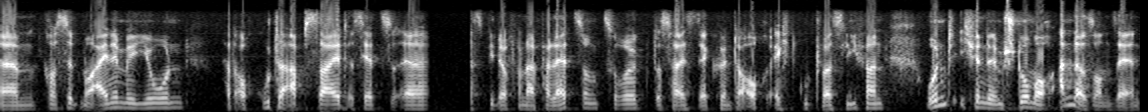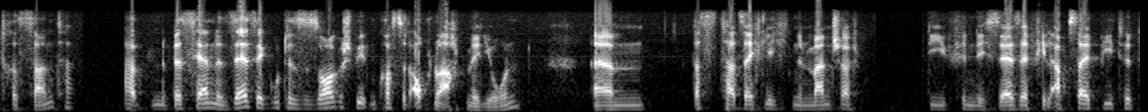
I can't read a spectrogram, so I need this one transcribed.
Ähm, kostet nur eine Million, hat auch gute Upside, ist jetzt äh, erst wieder von der Verletzung zurück. Das heißt, er könnte auch echt gut was liefern. Und ich finde im Sturm auch Anderson sehr interessant hat bisher eine sehr, sehr gute Saison gespielt und kostet auch nur 8 Millionen. Ähm, das ist tatsächlich eine Mannschaft, die, finde ich, sehr, sehr viel Upside bietet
